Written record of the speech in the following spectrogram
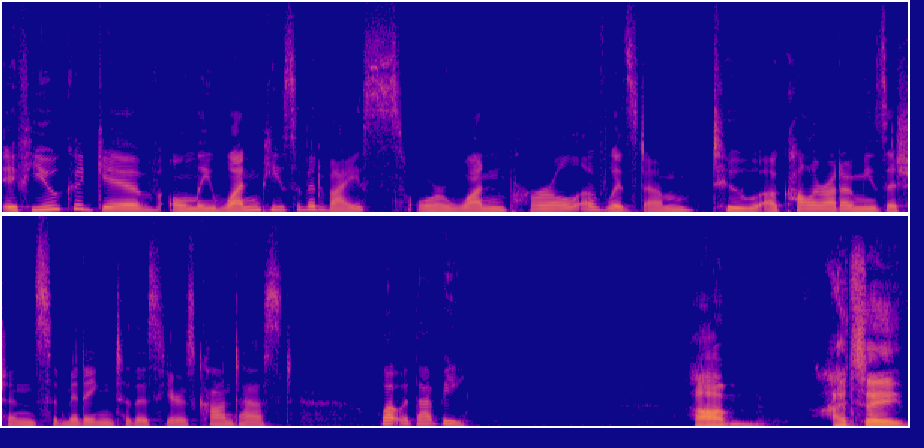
if you could give only one piece of advice or one pearl of wisdom to a Colorado musician submitting to this year's contest, what would that be? Um, I'd say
